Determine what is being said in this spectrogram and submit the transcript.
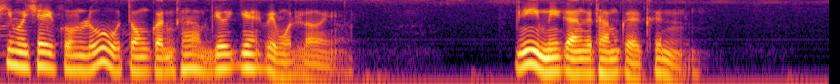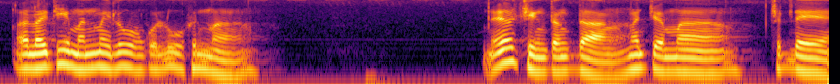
ที่ไม่ใช่ความรู้ตรงกันข้ามเยอะแยะไปหมดเลย นี่มีการกระทำเกิดขึ้น อะไรที่มันไม่รู้มันก็รู้ขึ้นมา แล้วสิ่งต่างๆ มันจะมาแสดง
